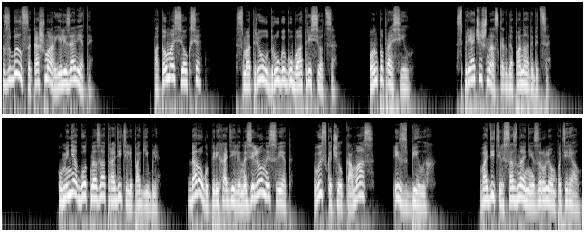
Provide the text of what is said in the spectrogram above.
Сбылся кошмар Елизаветы. Потом осекся. Смотрю, у друга губа трясется. Он попросил. «Спрячешь нас, когда понадобится?» У меня год назад родители погибли. Дорогу переходили на зеленый свет. Выскочил КамАЗ и сбил их. Водитель сознание за рулем потерял.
